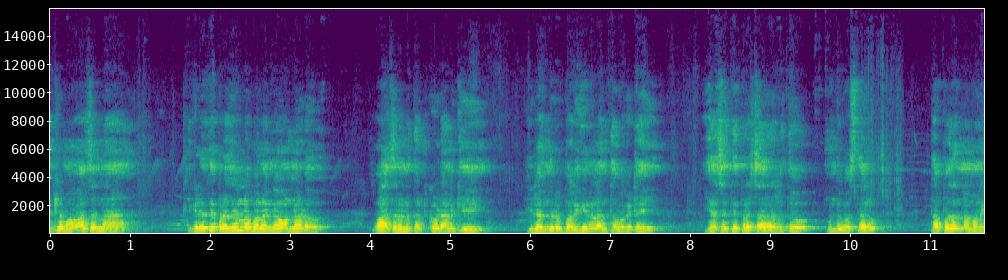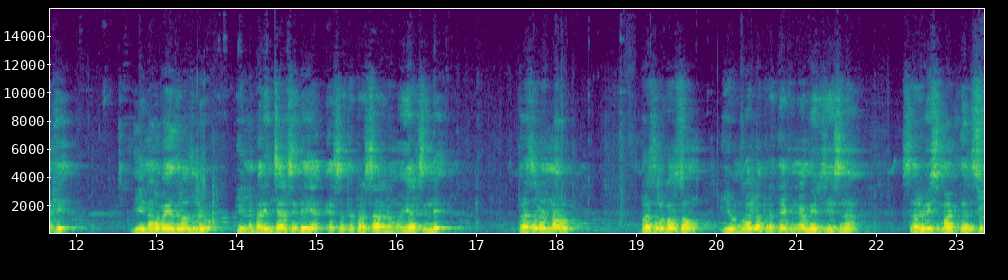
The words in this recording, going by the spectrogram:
ఎట్లా మా వాసన్న ఇక్కడైతే ప్రజల్లో బలంగా ఉన్నాడో వాసనను తట్టుకోవడానికి వీళ్ళందరూ బలహీనలంతా ఒకటై ఈ అసత్య ప్రచారాలతో ముందుకు వస్తారు. తప్పదన్న మనకి ఈ నలభై ఐదు రోజులు వీళ్ళని భరించాల్సింది అసత్య ప్రచారాలను మొయ్యాల్సింది ప్రజలు ఉన్నారు ప్రజల కోసం ఈ ఒంగోలులో ప్రత్యేకంగా మీరు చేసిన సర్వీస్ మాకు తెలుసు.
